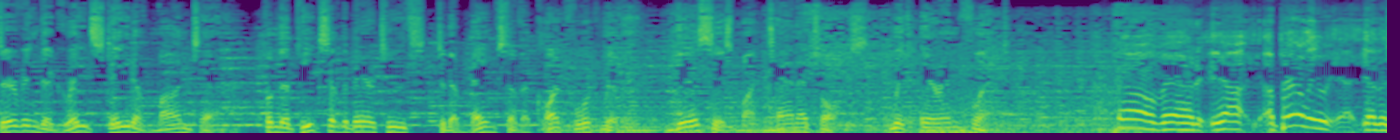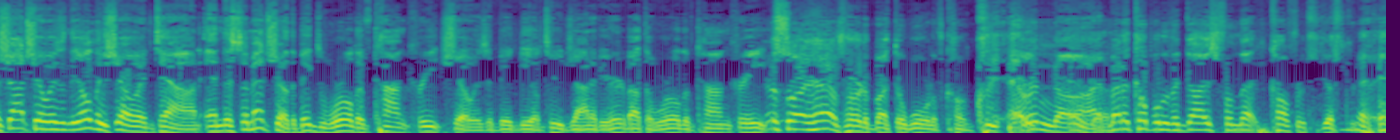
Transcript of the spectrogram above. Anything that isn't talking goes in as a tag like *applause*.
serving the great state of Montana. From the peaks of the Bear Beartooths to the banks of the Clark Fork River, this is Montana Talks with Aaron Flint. Oh man, yeah. Apparently, yeah, the Shot Show isn't the only show in town, and the Cement Show, the big World of Concrete show, is a big deal too. John, have you heard about the World of Concrete? Yes, I have heard about the World of Concrete, Aaron. Uh, I met a couple of the guys from that conference yesterday.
